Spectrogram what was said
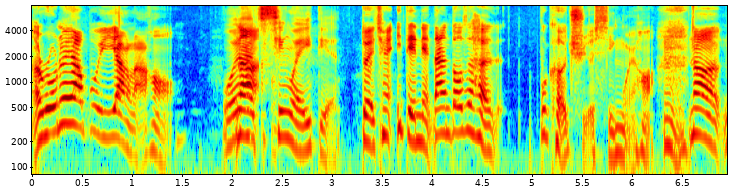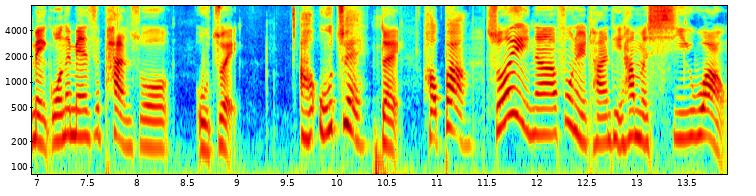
呃，罗瑞娜不一样啦哈，我要轻微一点，对，轻微一点点，但是都是很不可取的行为哈。嗯，那美国那边是判说无罪。啊，无罪，对，好棒。所以呢，妇女团体他们希望，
